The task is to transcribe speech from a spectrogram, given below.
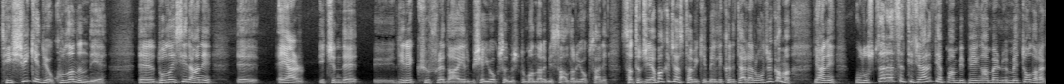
teşvik ediyor kullanın diye. E, dolayısıyla hani e, eğer içinde direkt küfre dair bir şey yoksa Müslümanlara bir saldırı yoksa hani satıcıya bakacağız tabii ki belli kriterler olacak ama yani uluslararası ticaret yapan bir peygamberin ümmeti olarak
